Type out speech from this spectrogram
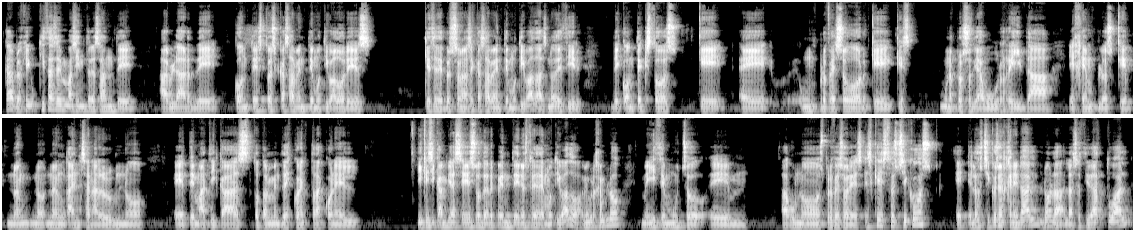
Claro, pero es que quizás es más interesante hablar de contextos escasamente motivadores que de personas escasamente motivadas, ¿no? Es decir, de contextos que eh, un profesor que, que es una prosodia aburrida, ejemplos que no, no- enganchan al alumno, eh, temáticas totalmente desconectadas con él. Y que si cambiase eso, de repente no estaría motivado. A mí, por ejemplo, me dicen mucho eh, algunos profesores, es que estos chicos, eh, los chicos en general, ¿no? La, la sociedad actual,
